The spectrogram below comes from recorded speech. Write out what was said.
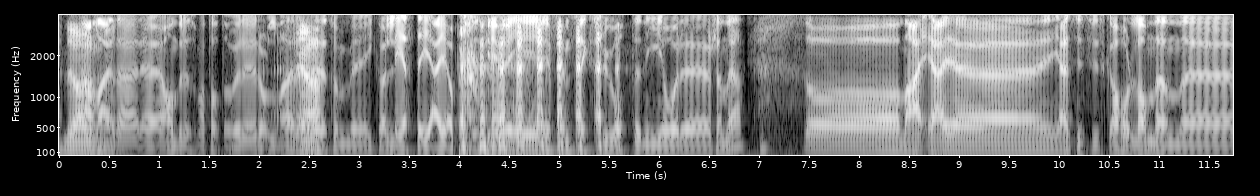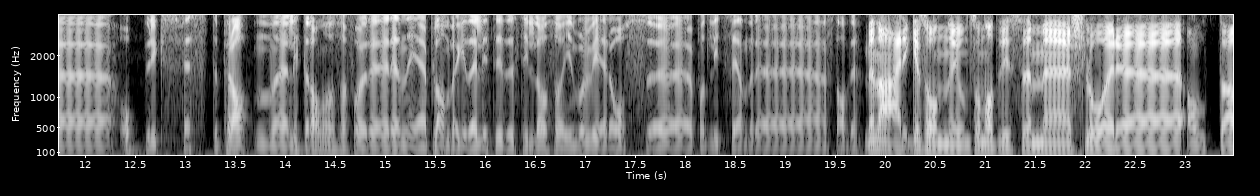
du har, Ja, nei, Det er eh, andre som har tatt over rollen her, Ja. eh, som ikke har lest det jeg har prøvd å skrive i fem, seks, sju, åtte, ni år, eh, skjønner jeg. Så nei, jeg, eh, jeg syns vi skal holde an den eh, opprykksfestpraten eh, litt, og så får René planlegge det litt i det stille, og så involvere oss på et litt senere stadie. Men er det ikke sånn, Jonsson, at hvis de slår Alta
